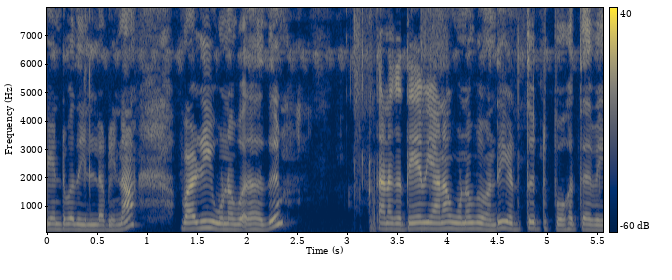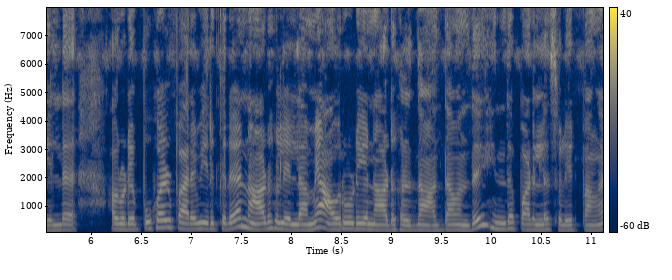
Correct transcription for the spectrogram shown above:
வேண்டுவது இல்லை அப்படின்னா வழி உணவு அதாவது தனக்கு தேவையான உணவு வந்து எடுத்துகிட்டு போக தேவையில்லை. அவருடைய புகழ் பரவி இருக்கிற நாடுகள் எல்லாமே அவருடைய நாடுகள் தான். அதுதான் வந்து இந்த பாடலில் சொல்லியிருப்பாங்க.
